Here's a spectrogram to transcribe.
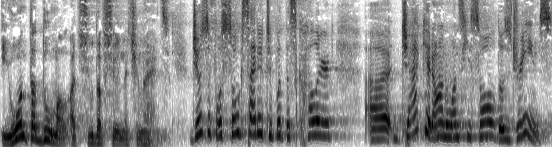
И он-то думал, отсюда все и начинается. Joseph was so excited to put this colored uh, jacket on once he saw those dreams.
